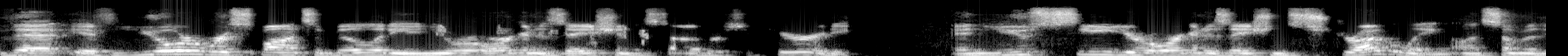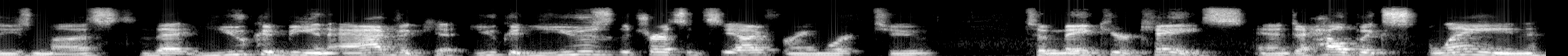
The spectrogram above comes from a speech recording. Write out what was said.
that if your responsibility in your organization is cybersecurity and you see your organization struggling on some of these musts, that you could be an advocate. You could use the trusted CI framework to, to make your case and to help explain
